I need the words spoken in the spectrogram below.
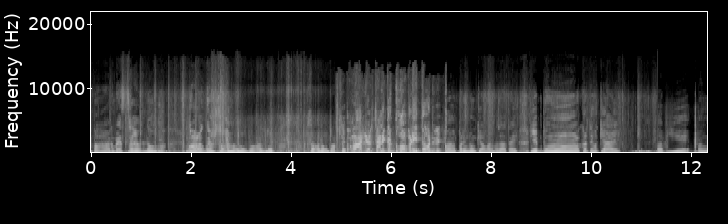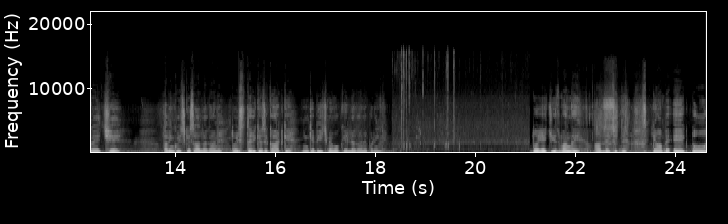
बाघ में सालो बाघ में सालो बाघ में सालो बाघ साले का खोपड़ी तोड़ हाँ परिंदों की आवाज़ मज़ा आता है। ये बों करते हुए क्या है? अब ये बन गए छः। अब इनको इसके साथ लगाने तो इस तरीके से काट के इनके बीच में वो कील लगाने पड़ेंगे। तो ये चीज़ बन गई। आप देख सकते हैं यहाँ पे एक, दो,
